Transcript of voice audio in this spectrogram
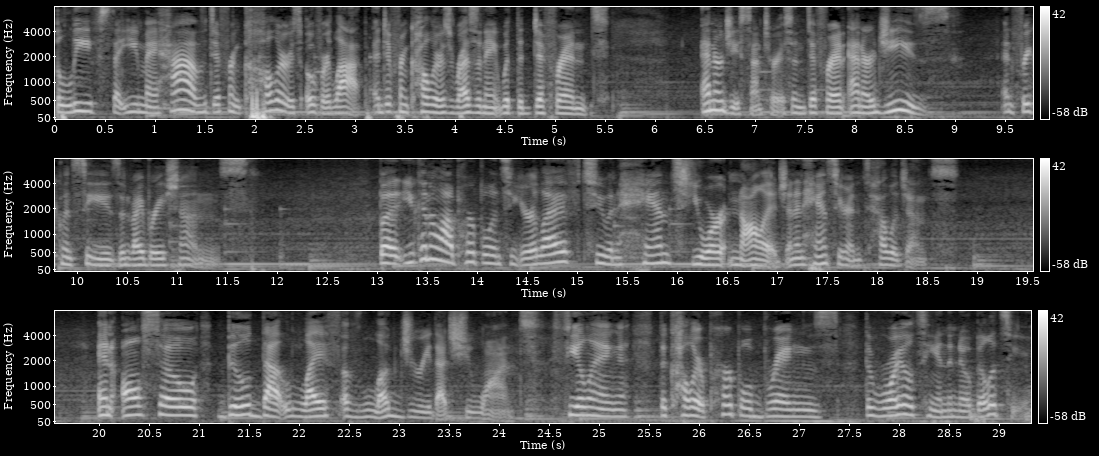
beliefs that you may have, different colors overlap and different colors resonate with the different energy centers and different energies and frequencies and vibrations. But you can allow purple into your life to enhance your knowledge and enhance your intelligence. And also build that life of luxury that you want. Feeling the color purple brings the royalty and the nobility.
